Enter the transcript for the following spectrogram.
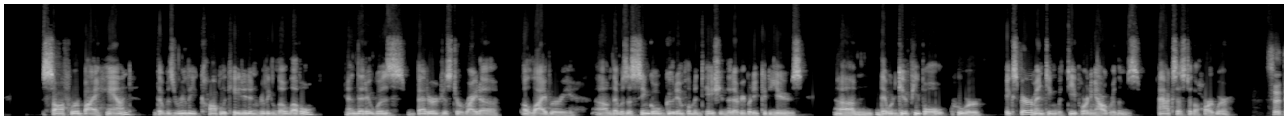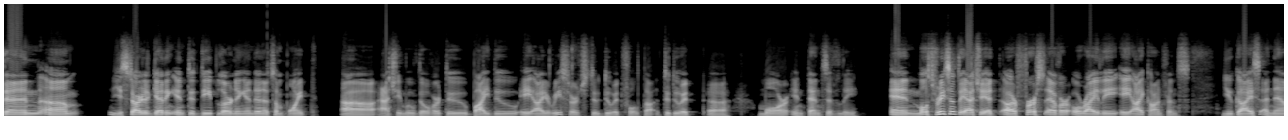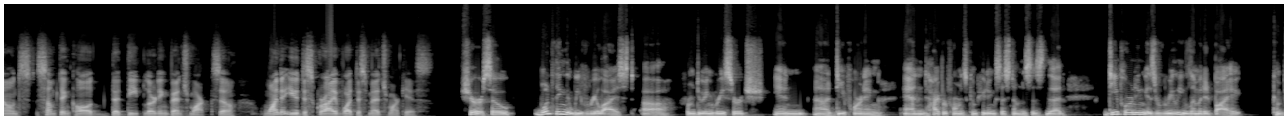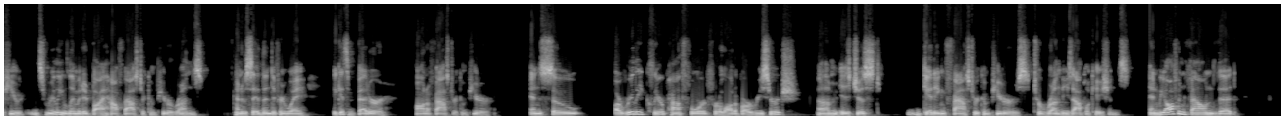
software by hand that was really complicated and really low level, and that it was better just to write a, a library um, that was a single good implementation that everybody could use um, that would give people who were experimenting with deep learning algorithms access to the hardware. So then um, you started getting into deep learning, and then at some point, uh, actually moved over to Baidu AI Research to do it full to do it uh, more intensively. And most recently, actually, at our first ever O'Reilly AI conference, you guys announced something called the Deep Learning Benchmark. So why don't you describe what this benchmark is? Sure. So, one thing that we've realized uh, from doing research in uh, deep learning and high performance computing systems is that deep learning is really limited by compute. It's really limited by how fast a computer runs. Kind of say it in a different way, it gets better on a faster computer. And so, a really clear path forward for a lot of our research um, is just getting faster computers to run these applications. And we often found that,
